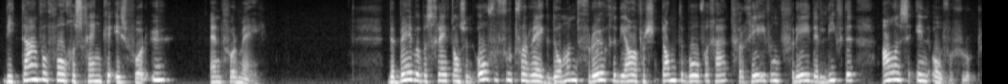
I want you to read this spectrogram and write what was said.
Die tafel vol geschenken is voor u en voor mij. De Bijbel beschrijft ons een overvloed van rijkdommen, vreugde die alle verstand te boven gaat, vergeving, vrede, liefde, alles in overvloed.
